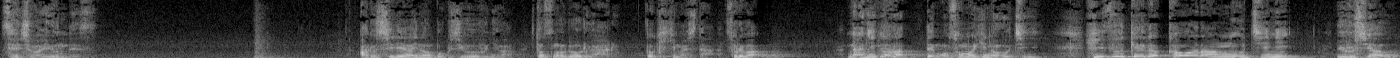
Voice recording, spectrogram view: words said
聖書は言うんです。ある知り合いの牧師夫婦には一つのルールがあると聞きました。それは何があってもその日のうちに日付が変わらんうちに許し合う？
